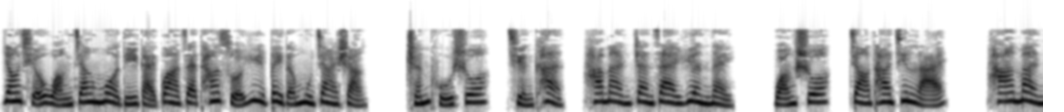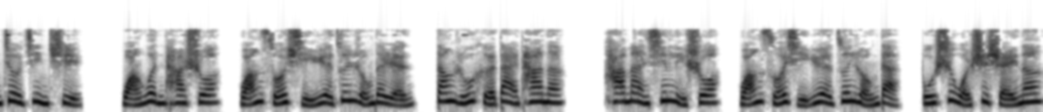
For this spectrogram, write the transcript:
要求王将莫迪改挂在他所预备的木架上。臣仆说：“请看，哈曼站在院内。”王说：“叫他进来。”哈曼就进去。王问他说：“王所喜悦尊荣的人，当如何待他呢？”哈曼心里说：“王所喜悦尊荣的，不是我是谁呢？”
